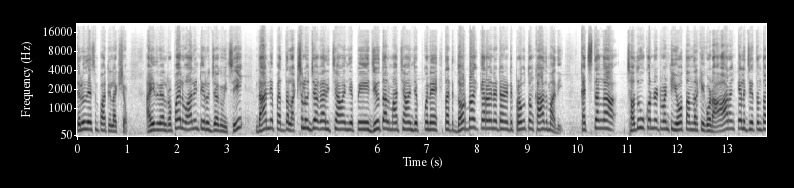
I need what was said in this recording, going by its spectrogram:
తెలుగుదేశం పార్టీ లక్ష్యం. ఐదు వేల రూపాయలు వాలంటీర్ ఉద్యోగం ఇచ్చి దాన్ని పెద్ద లక్షల ఉద్యోగాలు ఇచ్చామని చెప్పి జీవితాలు మార్చామని చెప్పుకునే అంతటి దౌర్భాగ్యకరమైనటువంటి ప్రభుత్వం కాదు మాది. ఖచ్చితంగా చదువుకున్నటువంటి యువత అందరికీ కూడా ఆరంకెల జీతంతో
